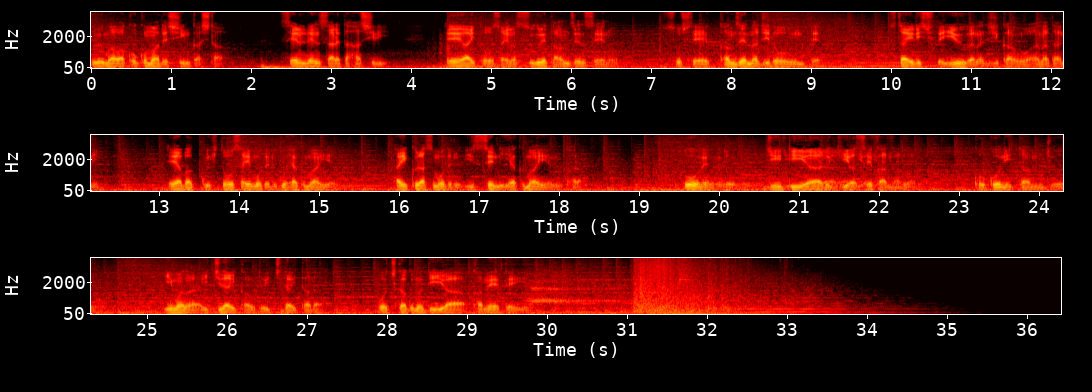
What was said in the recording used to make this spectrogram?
車はここまで進化した。洗練された走り。AI 搭載の優れた安全性能。そして完全な自動運転。スタイリッシュで優雅な時間をあなたに。エアバッグ非搭載モデル500万円。ハイクラスモデル1200万円から。ホーネット GTR ギアセカンド。ここに誕生。今なら1台買うと1台ただお近くのディーラー加盟店へ。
